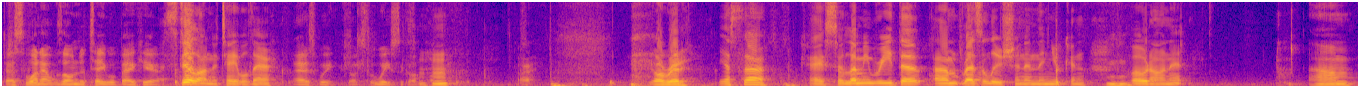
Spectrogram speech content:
That's the one that was on the table back here Still on the table there. last week, or two weeks ago. Mm-hmm. All right. Y'all ready? Yes, sir. Okay, so let me read the um, resolution, and then you can vote on it. Um,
